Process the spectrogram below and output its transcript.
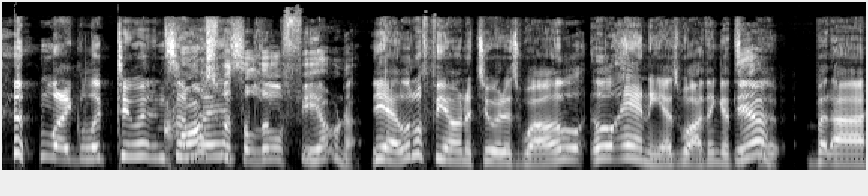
like look to it in some Cross ways. with the little Fiona. yeah, a little Fiona to it as well. A little, a little Annie as well. I think it's Yeah. uh, but uh,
